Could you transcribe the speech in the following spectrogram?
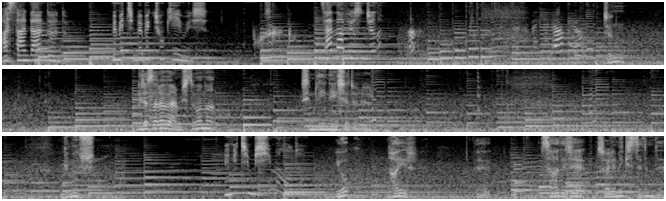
Hastaneden döndüm. Mehmetciğim bebek çok iyiymiş. Sen ne yapıyorsun canım? Canım... Biraz ara vermiştim ama... Şimdi yine işe dönüyorum. Gümüş. Mehmetciğim bir şey mi oldu? Yok. Hayır. Ee, sadece söylemek istedim de...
